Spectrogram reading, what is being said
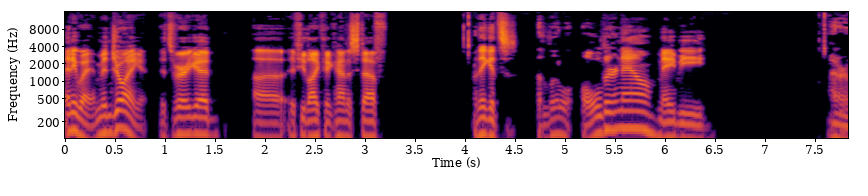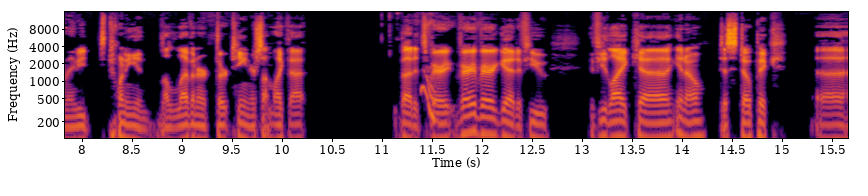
Anyway, I'm enjoying it. It's very good. Uh, if you like that kind of stuff, I think it's a little older now, maybe, I don't know, maybe 2011 or 13 or something like that. but it's very, very, very good. If you if you like, uh, you know, dystopic uh,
